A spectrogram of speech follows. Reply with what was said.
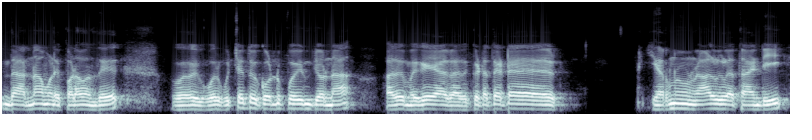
இந்த அண்ணாமலை படம் வந்து ஒரு- ஒரு உச்சத்துக்கு கொண்டு போயின்னு சொன்னால் அது மிகையாகாது. கிட்டத்தட்ட இரநூறு நாள்களை தாண்டி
